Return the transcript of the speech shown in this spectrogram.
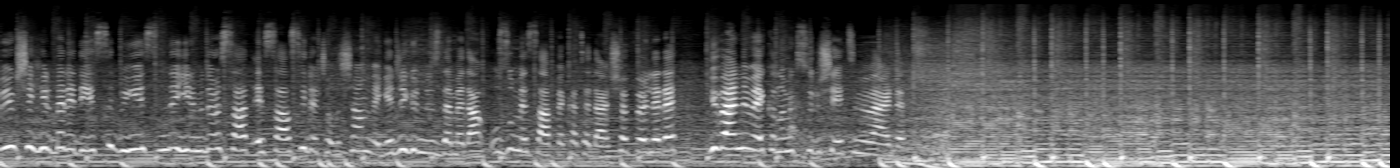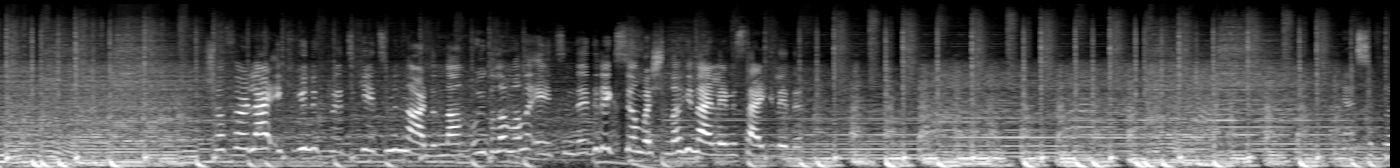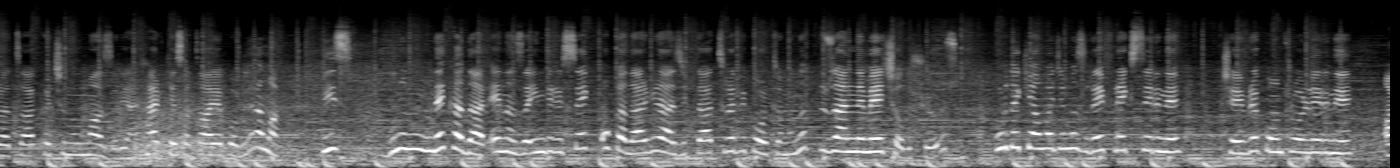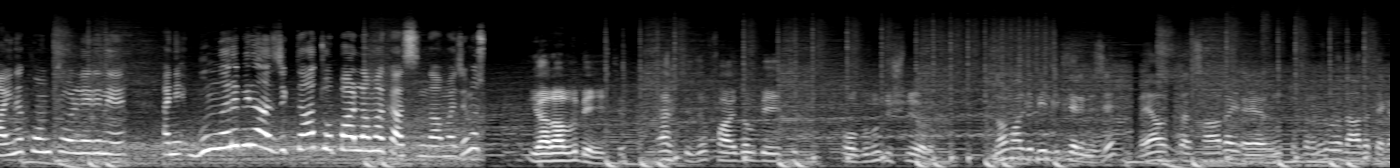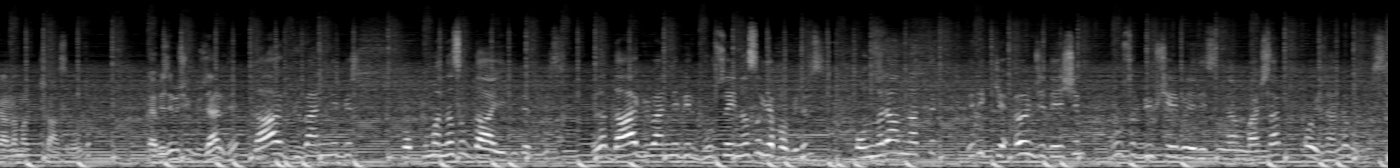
Büyükşehir Belediyesi bünyesinde 24 saat esasıyla çalışan ve gece gündüz demeden uzun mesafe kat eden şoförlere güvenli ve ekonomik sürüş eğitimi verdi. Şoförler iki günlük pratik eğitimin ardından uygulamalı eğitimde direksiyon başında hünerlerini sergiledi. Sıfır hata kaçınılmazdır. Yani herkes hata yapabilir ama biz bunun ne kadar en aza indirirsek o kadar birazcık daha trafik ortamını düzenlemeye çalışıyoruz. Buradaki amacımız reflekslerini, çevre kontrollerini, ayna kontrollerini, hani bunları birazcık daha toparlamak aslında amacımız. yararlı bir eğitim. Herkese faydalı bir eğitim olduğunu düşünüyorum. Normalde bildiklerimizi veyahut da sahada e, unuttuklarımızı burada daha da tekrarlamak şansı bulduk. Ya bizim için güzeldi. daha güvenli bir topluma nasıl daha iyi gidebiliriz? Ya da daha güvenli bir Bursa'yı nasıl yapabiliriz? Onları anlattık. Dedik ki önce değişim Bursa Büyükşehir Belediyesi'nden başlar. O yüzden de buradayız.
